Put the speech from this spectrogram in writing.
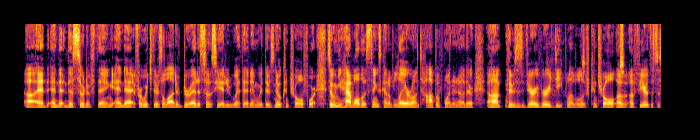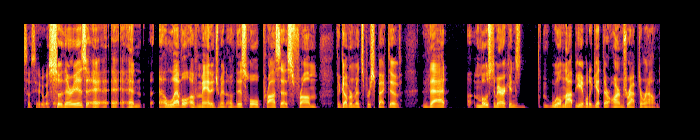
uh, and, and th- this sort of thing, and for which there's a lot of dread associated with it, and where there's no control for it. So when you have all those things kind of layer on top of one another, um, there's this very, very deep level of control of, of fear that's associated with so it. So there is a, a, a level of management of this whole process from the government's perspective that uh, most Americans will not be able to get their arms wrapped around.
